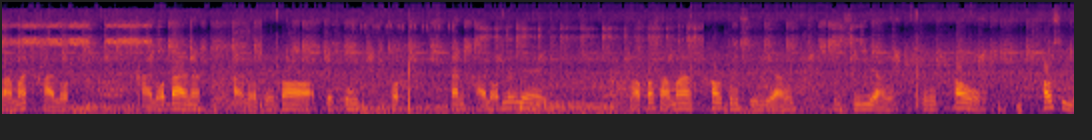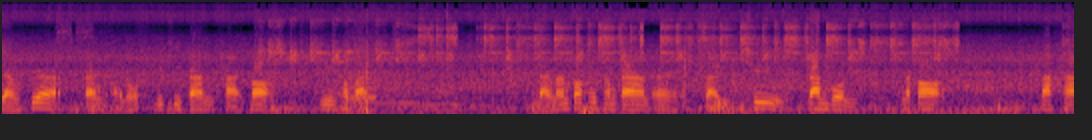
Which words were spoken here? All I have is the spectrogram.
สามารถขายรถ ขายรถได้นะ ขายรถนี้ก็เป็นตรงกดการขายรถนั่นเอง เราก็สามารถเข้าตรงสีเหลืองตรงสีเหลืองจึงเข้าเข้าสีเหลืองเพื่อการขายรถวิธีการขายก็วิ่งเข้าไป จากนั้นก็ให้ทำการใส่ชื่อด้านบน แล้วก็ราคา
